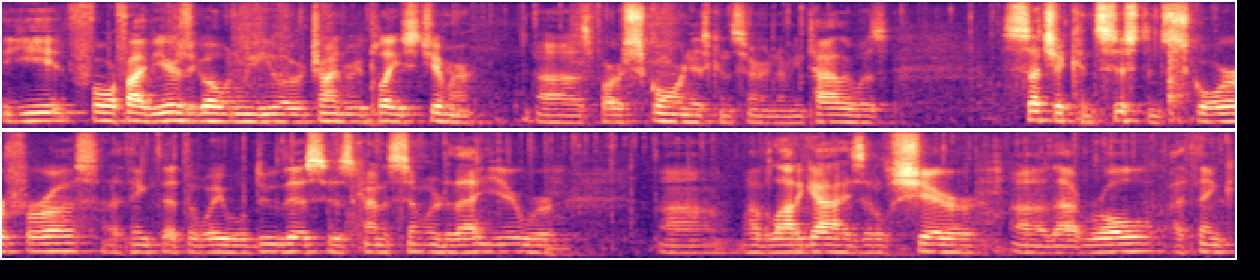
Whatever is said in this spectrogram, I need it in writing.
a year, four or five years ago when we were trying to replace Jimmer, uh, as far as scoring is concerned. I mean, Tyler was such a consistent score for us. I think that the way we'll do this is kind of similar to that year where uh, we'll have a lot of guys that'll share uh, that role. I think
